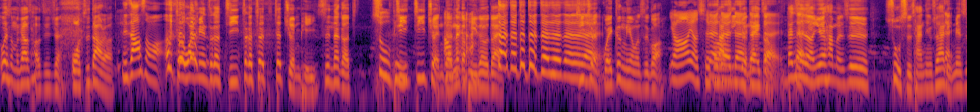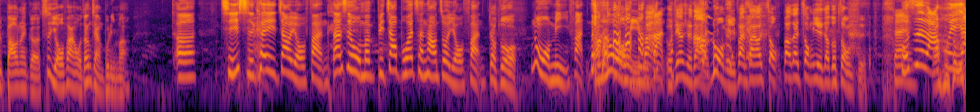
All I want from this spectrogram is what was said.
为什么叫潮鸡卷？我知道了，你知道什么？这外面这个鸡，这个这这卷皮是那个鸡树皮鸡鸡卷的那个皮，对不对？对对对对对对对鸡卷龟更你有没有吃过？有有吃过鸡卷那种，但是呢，因为他们是素食餐厅，所以它里面是包那个是油饭。我这样讲不礼貌？呃，其实可以叫油饭，但是我们比较不会称它做油饭，叫做糯米饭。糯米饭。我今天学到糯米饭包在粽包在粽叶叫做粽子，不是啦，不一样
